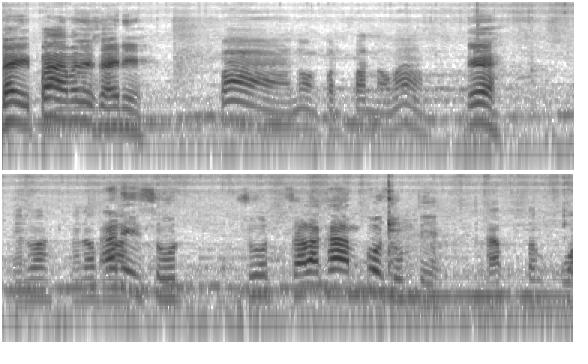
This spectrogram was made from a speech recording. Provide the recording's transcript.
ได้ป้าไม่ได้ใส่นี่ป้าน้องปันปันๆออกมาเนี่ยเห็นปะเห็นปะอันนี้สูตรสูตรสารคามโคสุมติครับต้องครัว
